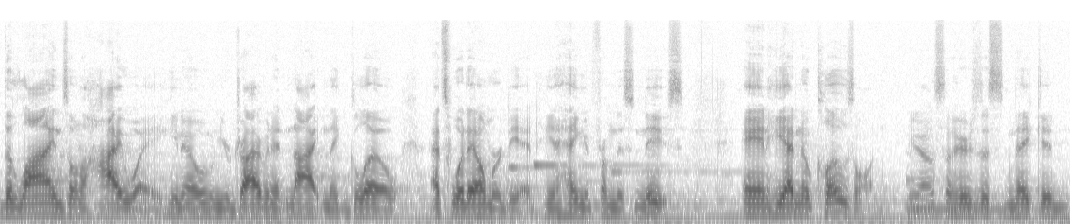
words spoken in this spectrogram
the lines on a highway, you know, when you're driving at night and they glow. That's what Elmer did, know, hanging from this noose. And he had no clothes on, you know, so here's this naked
